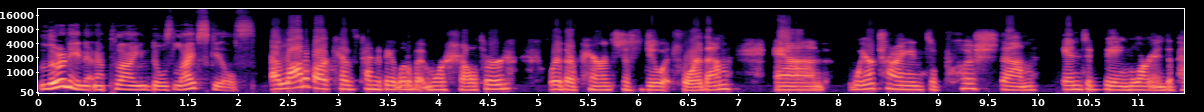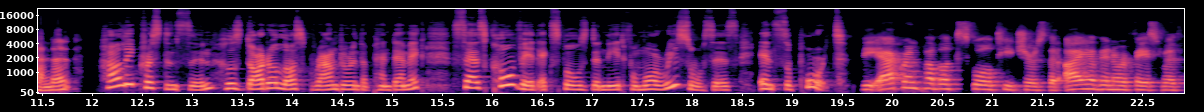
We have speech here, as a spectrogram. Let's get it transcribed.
learning and applying those life skills. A lot of our kids tend to be a little bit more sheltered, where their parents just do it for them. And we're trying to push them into being more independent. Holly Christensen, whose daughter lost ground during the pandemic, says COVID exposed the need for more resources and support. The Akron public school teachers that I have interfaced with,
